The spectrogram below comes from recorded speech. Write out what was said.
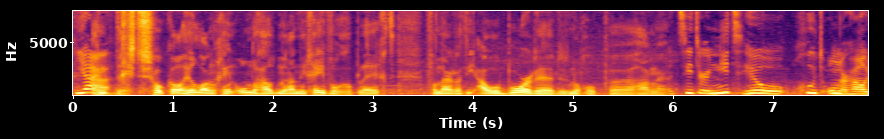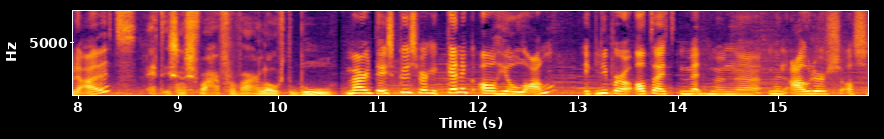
Ja. En er is dus ook al heel lang geen onderhoud meer aan die gevel gepleegd. Vandaar dat die oude borden er nog op eh, hangen. Het ziet er niet heel goed onderhouden uit. Het is een zwaar verwaarloosde boel. Maar deze kunstwerken ken ik al heel lang. Ik liep er altijd met mijn, eh, mijn ouders als,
